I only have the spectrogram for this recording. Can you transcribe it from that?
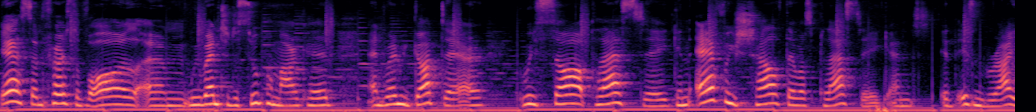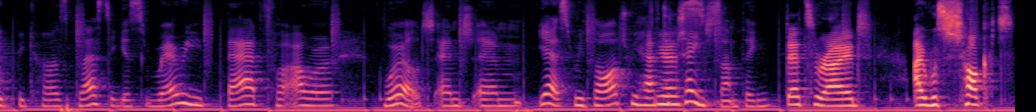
Yes, and first of all, um, we went to the supermarket, and when we got there, we saw plastic in every shelf there was plastic and it isn't right because plastic is very bad for our world. And um, yes we thought we have yes, to change something. That's right. I was shocked.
